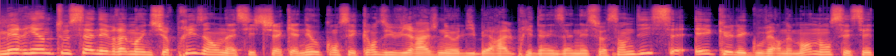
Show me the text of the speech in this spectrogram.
Mais rien de tout ça n'est vraiment une surprise. hein. On assiste chaque année aux conséquences du virage néolibéral pris dans les années 70 et que les gouvernements n'ont cessé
